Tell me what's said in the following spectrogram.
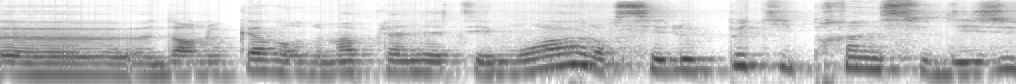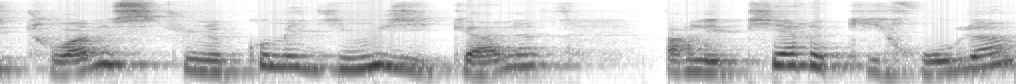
euh, dans le cadre de Ma planète et moi. Alors c'est Le Petit Prince des étoiles. C'est une comédie musicale par les pierres qui roulent.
